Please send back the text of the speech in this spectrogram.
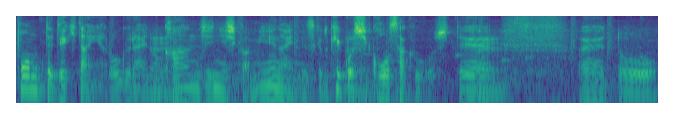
ポンってできたんやろぐらいの感じにしか見えないんですけど結構試行錯誤して、えっ、と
